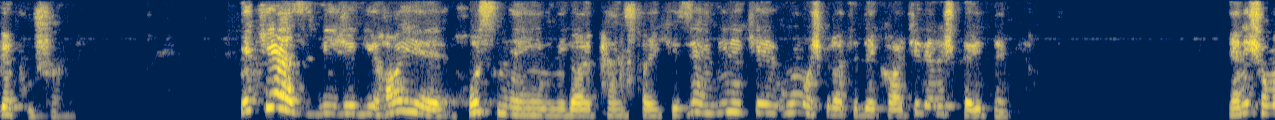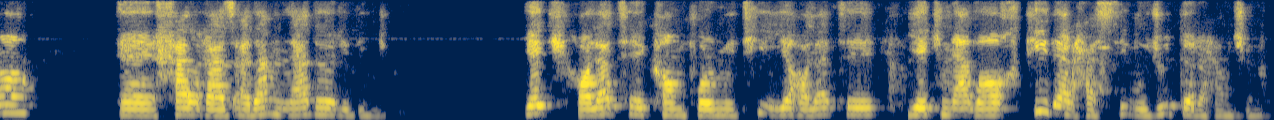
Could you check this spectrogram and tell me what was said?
بپوشانه یکی از ویژگی های حسن این نگاه پنسایکیزم اینه که اون مشکلات دکارتی درش پرید نمیاد. یعنی شما خلق از عدم ندارید اینجا. یک حالت کانفورمیتی یه حالت یک نواختی در هستی وجود داره همچنان.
